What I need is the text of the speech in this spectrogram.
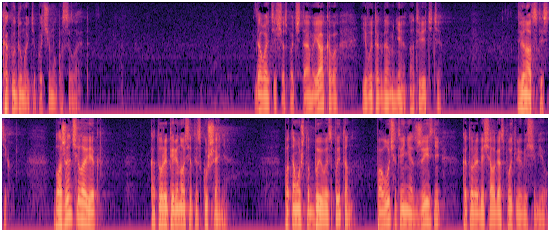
Как вы думаете, почему посылает? Давайте сейчас почитаем Иакова, и вы тогда мне ответите. 12 стих. Блажен человек, который переносит искушение. Потому что, быв испытан, получит венец жизни, который обещал Господь любящим его.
